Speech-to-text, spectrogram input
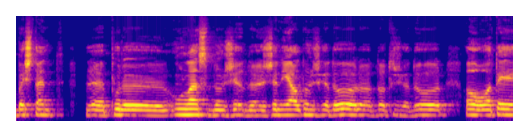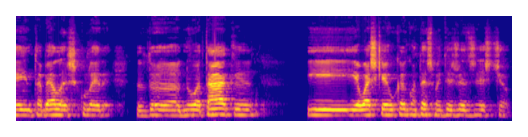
bastante eh, por uh, um lance de um, genial de um jogador ou de outro jogador, ou até em tabelas no ataque, e eu acho que é o que acontece muitas vezes neste jogo.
